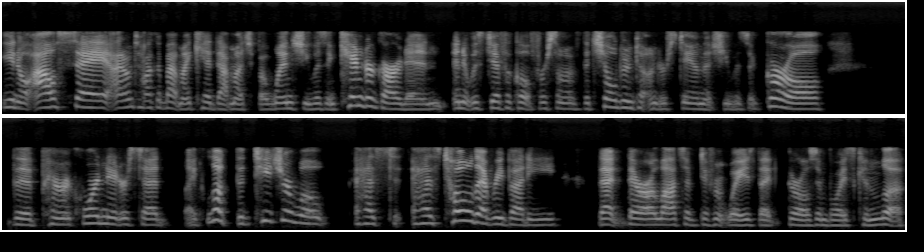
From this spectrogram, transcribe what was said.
you know, I'll say, I don't talk about my kid that much, but when she was in kindergarten and it was difficult for some of the children to understand that she was a girl, the parent coordinator said, like, look, the teacher will has has told everybody that there are lots of different ways that girls and boys can look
